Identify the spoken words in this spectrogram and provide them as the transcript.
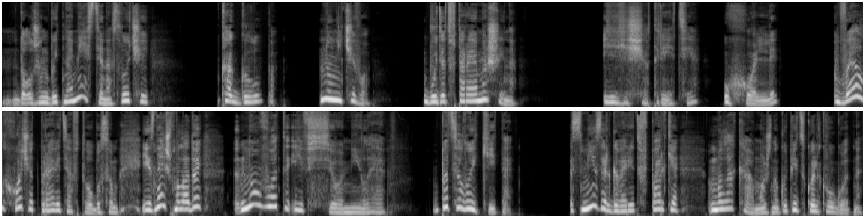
должен быть на месте на случай... Как глупо. Ну ничего. Будет вторая машина. И еще третья. У Холли. Вэл хочет править автобусом. И знаешь, молодой... Ну вот и все, милая. Поцелуй Кита. Смизер говорит в парке Молока можно купить сколько угодно.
